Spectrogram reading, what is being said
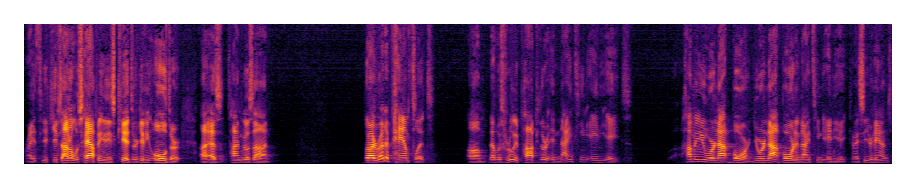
right? It keeps, I don't know what's happening to these kids. They're getting older uh, as time goes on. But I read a pamphlet um, that was really popular in 1988. How many of you were not born? You were not born in 1988. Can I see your hands?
